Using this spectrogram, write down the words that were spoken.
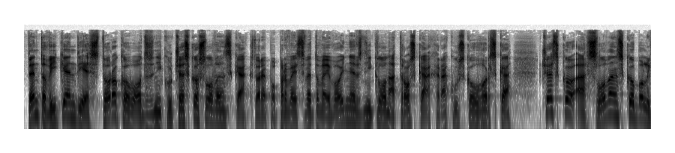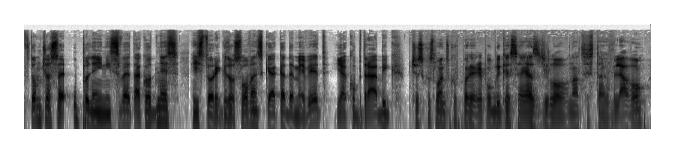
Tento víkend je 100 rokov od vzniku Československa, ktoré po prvej svetovej vojne vzniklo na troskách Rakúsko-Uhorska. Česko a Slovensko boli v tom čase úplne iný svet ako dnes. Historik zo Slovenskej akadémie vied Jakub Drábik. V Československu v prvej republike sa jazdilo na cestách vľavo,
